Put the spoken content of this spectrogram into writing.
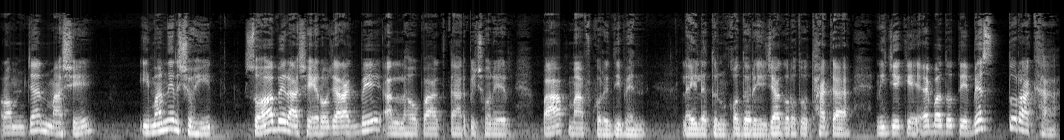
রমজান মাসে ইমানের সহিত সহাবের আশায় রোজা রাখবে, আল্লাহ পাক তার পিছনের পাপ মাফ করে দিবেন। লাইলাতুল কদরে জাগ্রত থাকা, নিজেকে এবাদতে ব্যস্ত রাখা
